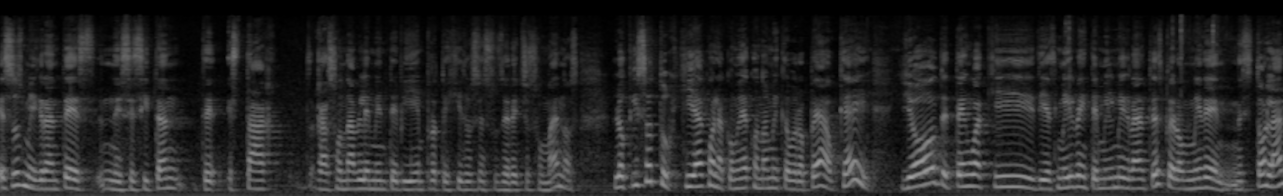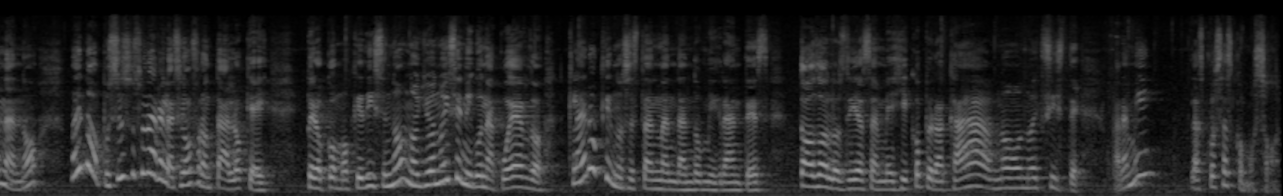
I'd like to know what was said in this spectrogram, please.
Esos migrantes necesitan estar razonablemente bien protegidos en sus derechos humanos. Lo que hizo Turquía con la Comunidad Económica Europea, ok, yo detengo aquí 10 mil, 20 mil migrantes, pero miren, necesito lana, ¿no? Bueno, pues eso es una relación frontal, ok, pero como que dicen, no, no, yo no hice ningún acuerdo. Claro que nos están mandando migrantes todos los días a México, pero acá no, no existe. Para mí, las cosas como son,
